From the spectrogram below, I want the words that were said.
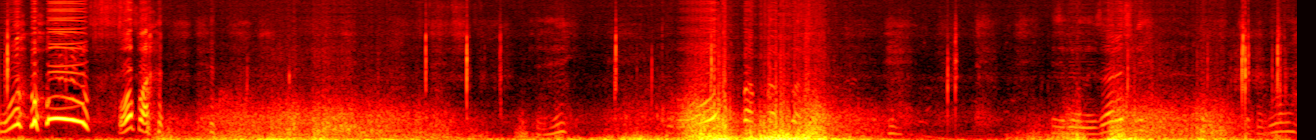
У-ху-ху! Опа! Зеленые заросли. Все нормально.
